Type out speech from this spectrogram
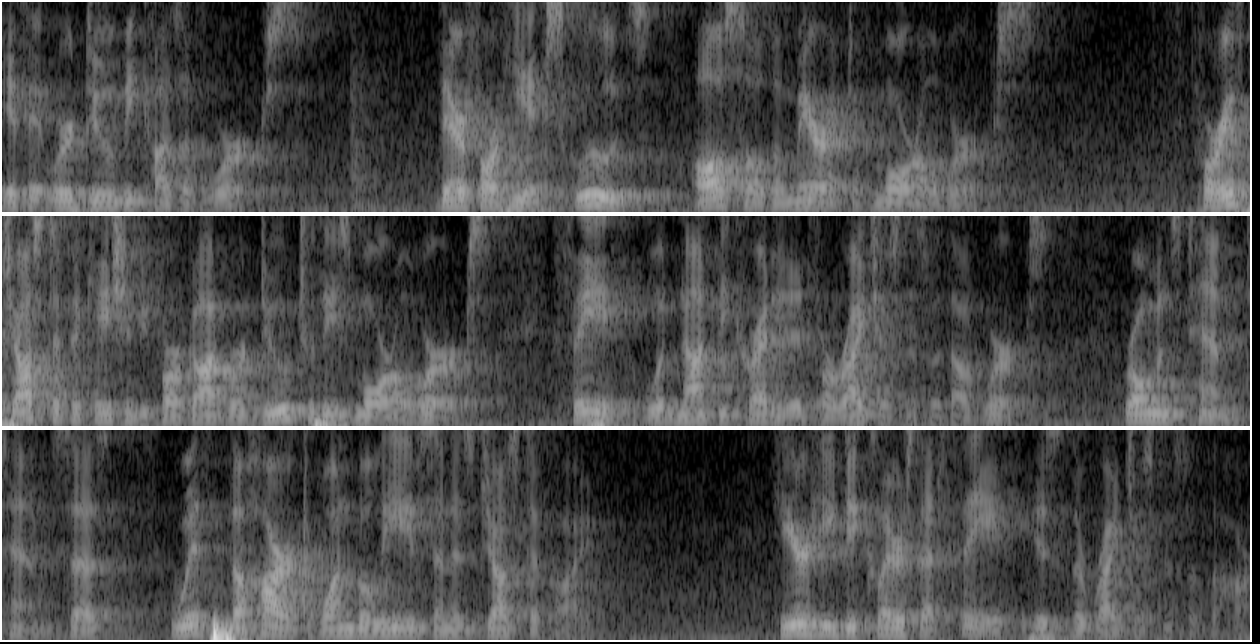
if it were due because of works. Therefore, he excludes also the merit of moral works. For if justification before God were due to these moral works, faith would not be credited for righteousness without works. Romans 10:10 10, 10 says, "With the heart one believes and is justified." Here he declares that faith is the righteousness of the heart.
